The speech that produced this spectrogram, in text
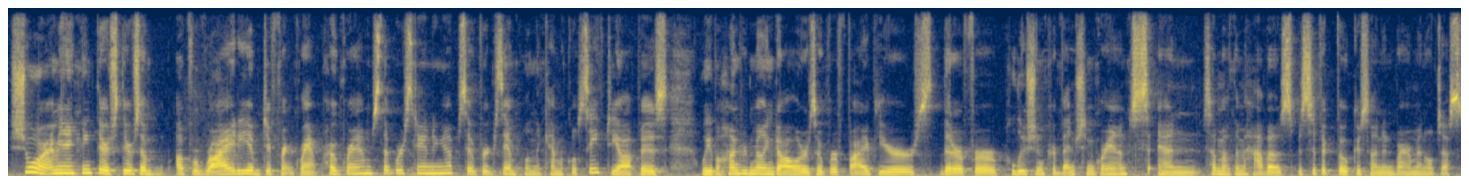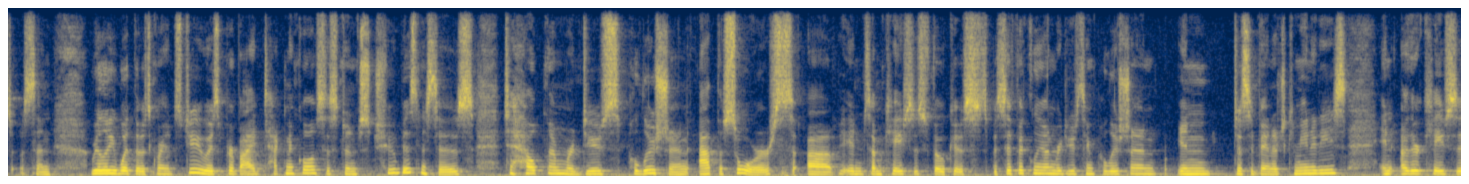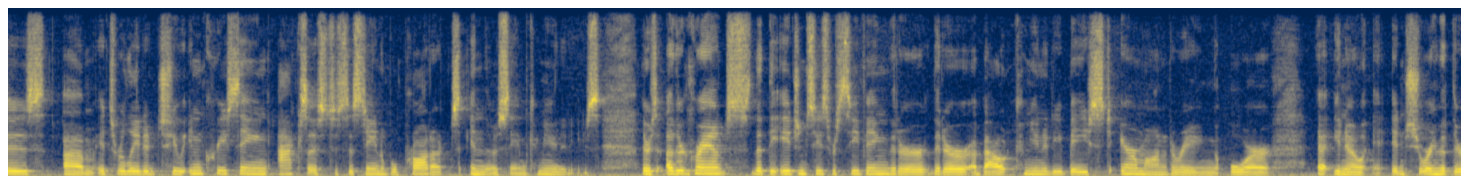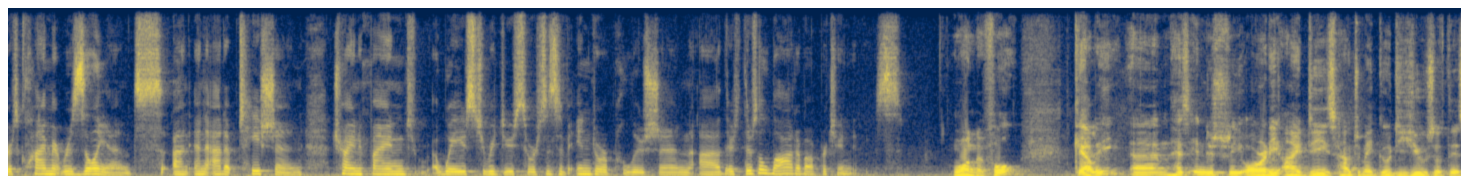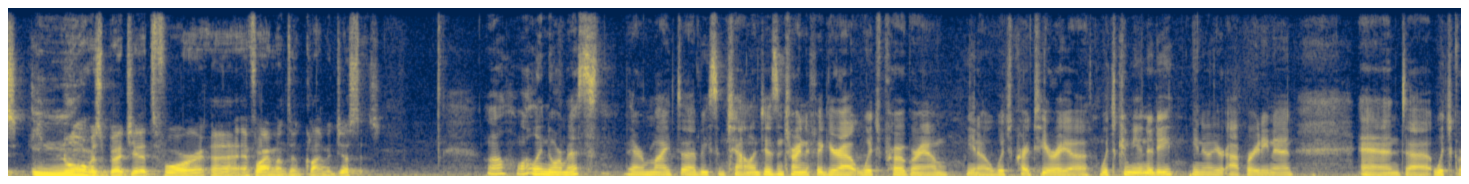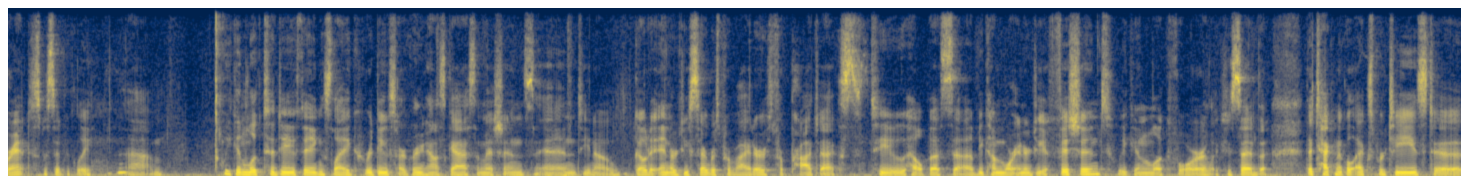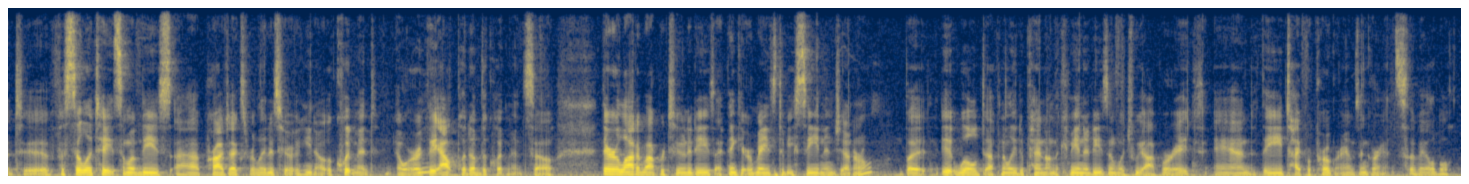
Sure. I mean, I think there's there's a, a, variety of different grant programs that we're standing up. So, for example, in the Chemical Safety Office, we have $100 million over five years that are for pollution prevention grants, and some of them have a specific focus on environmental justice. And really what those grants do is provide technical assistance to businesses to help them reduce pollution at the source, uh, in some cases focused specifically on reducing pollution in disadvantaged communities. In other cases, um, it's related to increasing access to sustainable products in those same communities. There's other grants that the agency is receiving that are, that are about community-based air monitoring or uh, you know, ensuring that there's climate resilience and, and, adaptation, trying to find ways to reduce sources of indoor pollution. Uh, there's, there's a lot of opportunities. Wonderful. Kelly, um, has industry already ideas how to make good use of this enormous budget for uh, environment and climate justice? Well, while enormous, there might uh, be some challenges in trying to figure out which program, you know, which criteria, which community, you know, you're operating in, and uh, which grant specifically. Um, we can look to do things like reduce our greenhouse gas emissions and you know go to energy service providers for projects to help us uh, become more energy efficient. We can look for, like you said, the, the technical expertise to, to facilitate some of these uh, projects related to you know equipment or the output of the equipment. So there are a lot of opportunities. I think it remains to be seen in general, but it will definitely depend on the communities in which we operate and the type of programs and grants available.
